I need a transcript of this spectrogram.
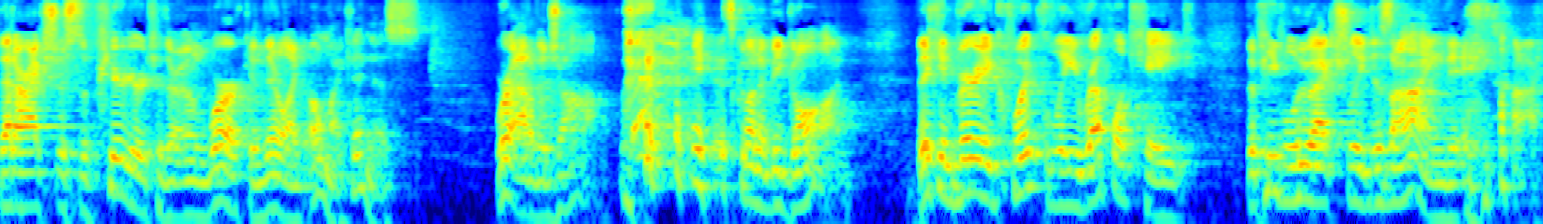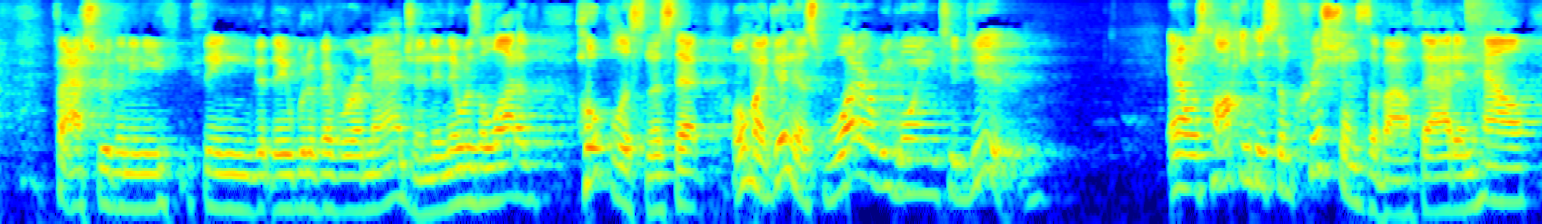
that are actually superior to their own work. And they're like, oh my goodness, we're out of a job. it's going to be gone. they can very quickly replicate the people who actually designed AI faster than anything that they would have ever imagined. And there was a lot of hopelessness that, oh my goodness, what are we going to do? And I was talking to some Christians about that and how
